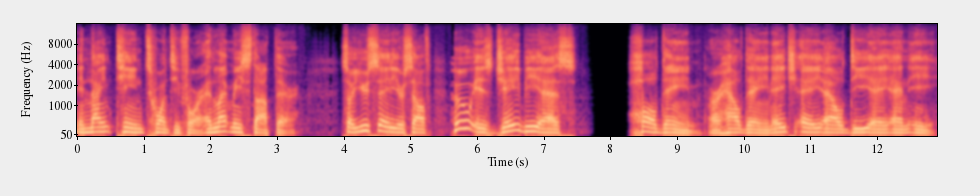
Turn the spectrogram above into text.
in 1924 and let me stop there so you say to yourself who is jbs Haldane or Haldane, H A L D A N E.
